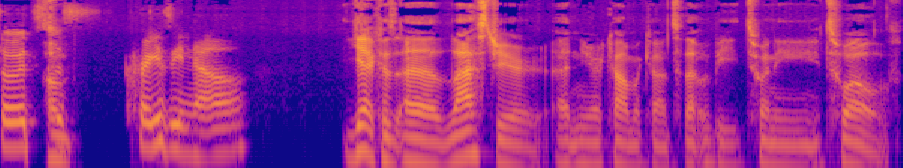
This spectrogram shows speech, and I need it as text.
So it's Um, just crazy now. Yeah, because uh, last year at New York Comic Con, so that would be 2012.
